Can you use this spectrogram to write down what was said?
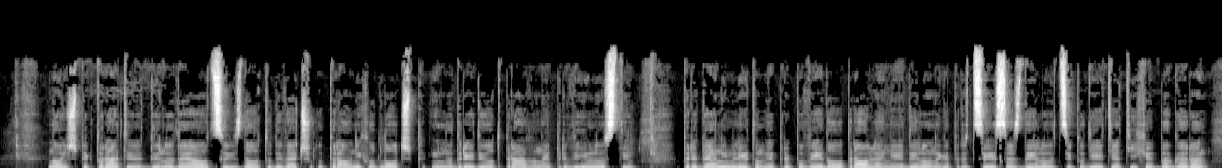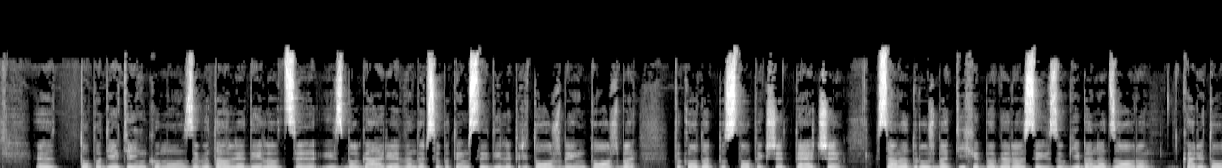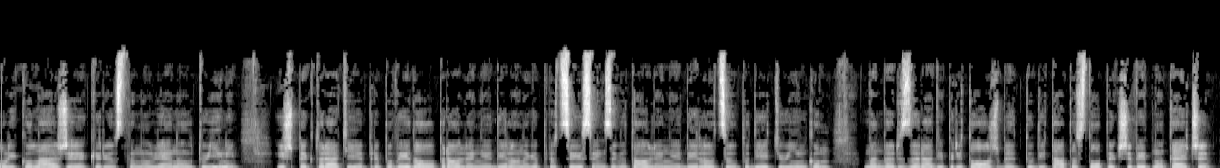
No, inšpektorat je delodajalcu izdal tudi več upravnih odločb in odredil odpravo nepravilnosti. Pred enim letom je prepovedal upravljanje delovnega procesa z delavci podjetja Tihe BGR. E, to podjetje Inkomo zagotavlja delavce iz Bolgarije, vendar so potem sledile pritožbe in tožbe, tako da postopek še teče. Sama družba Tihe BGR se izogiba nadzoru, kar je toliko lažje, ker je ustanovljena v tujini. Inšpektorat je prepovedal upravljanje delovnega procesa in zagotavljanje delavcev v podjetju Inkom, vendar zaradi pritožbe tudi ta postopek še vedno teče.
